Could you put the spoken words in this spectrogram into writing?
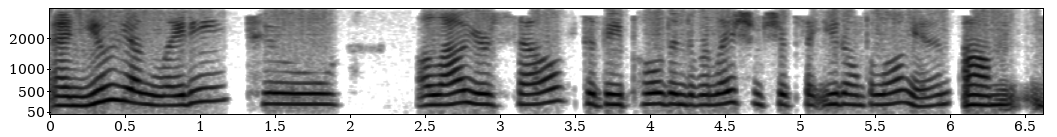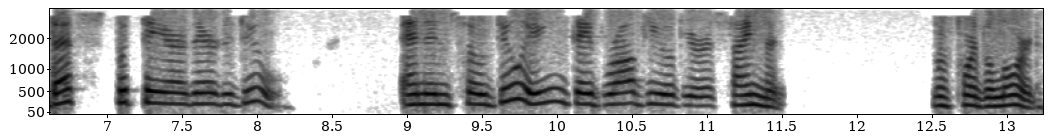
and you, young lady, to allow yourself to be pulled into relationships that you don't belong in. Um, that's what they are there to do. And in so doing, they've robbed you of your assignment before the Lord.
